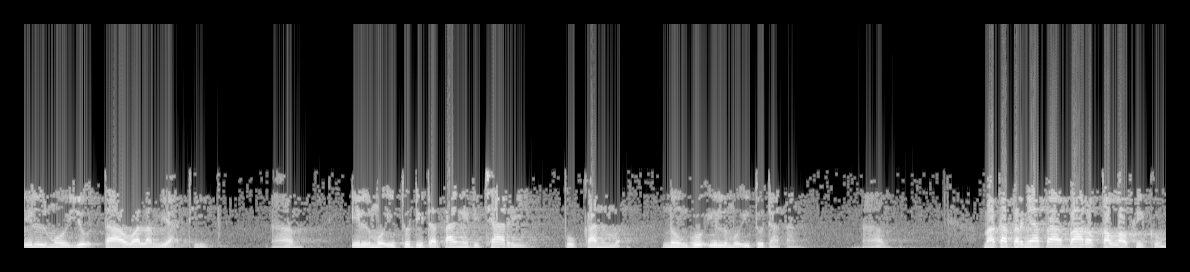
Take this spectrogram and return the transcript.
ilmu yu'ta walam ya'ti. Nah, ilmu itu didatangi, dicari, bukan nunggu ilmu itu datang. Nah, maka ternyata barakallahu fikum.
